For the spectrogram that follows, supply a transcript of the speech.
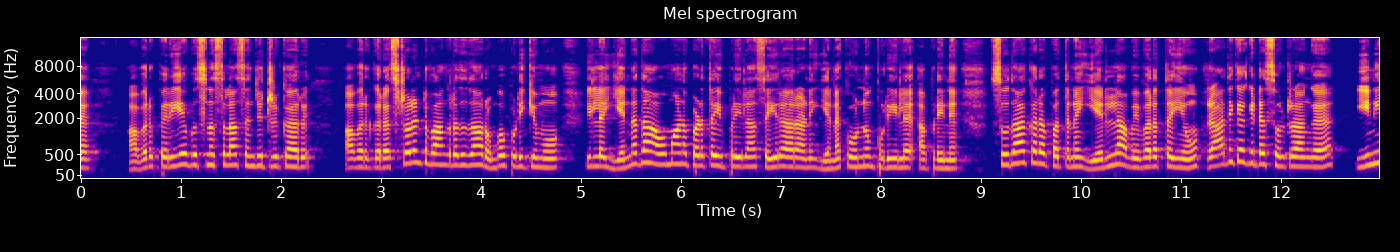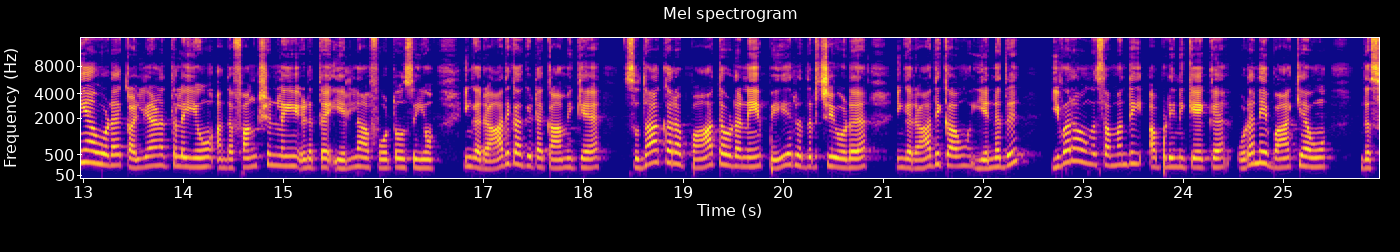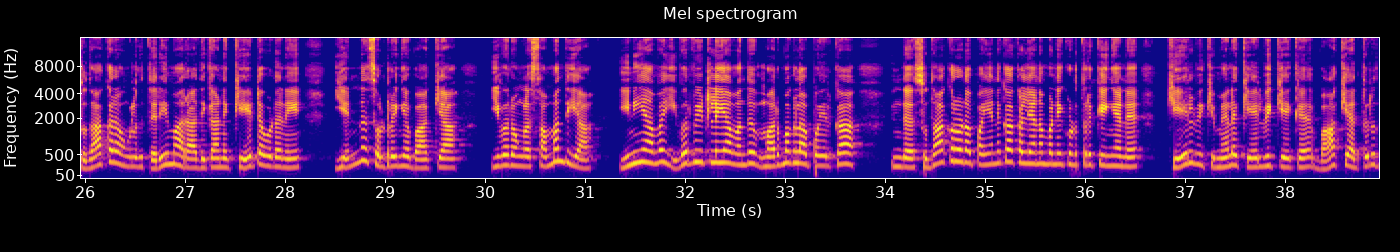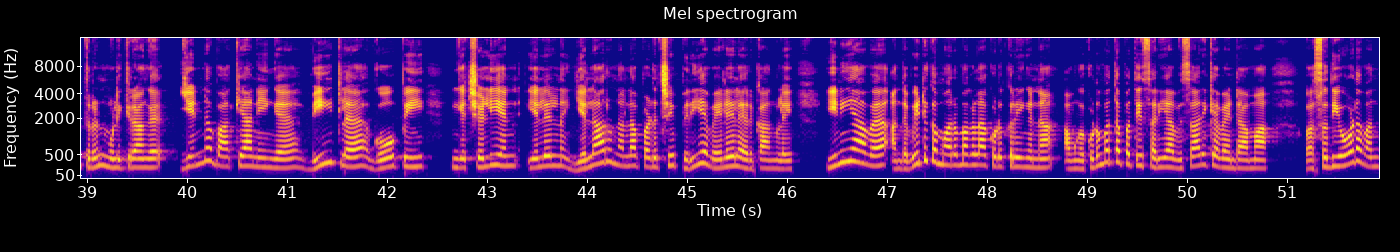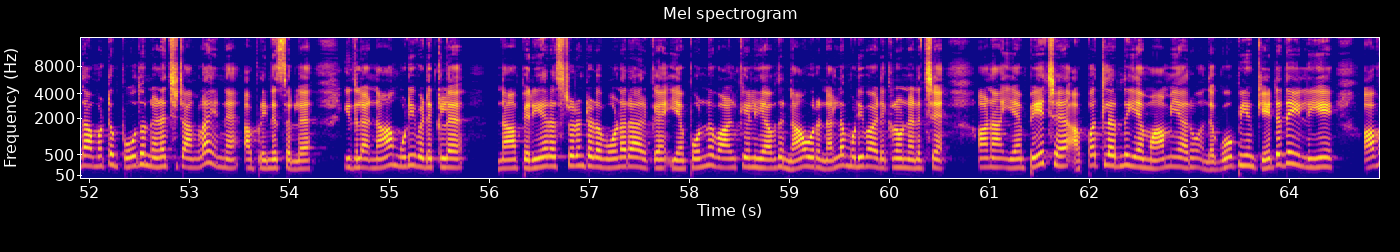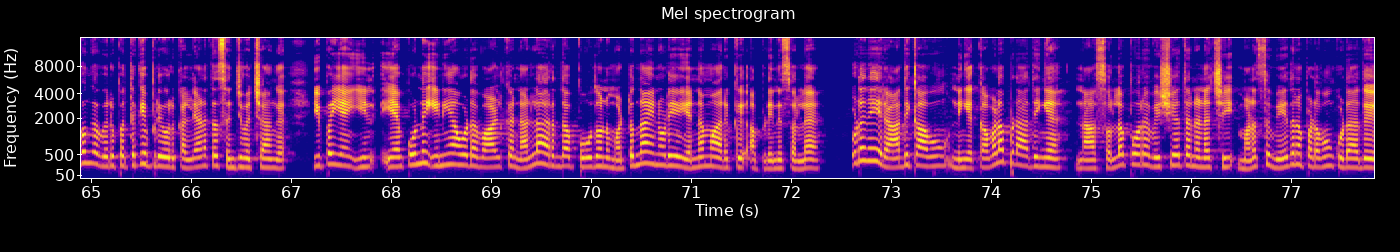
அவர் பெரிய பிஸ்னஸ்லாம் செஞ்சிட்ருக்காரு. அவருக்கு ரெஸ்டாரண்ட் வாங்குறது தான் ரொம்ப பிடிக்குமோ? இல்லை என்ன தான் அவமானப்படுத்த இப்படிலாம் செய்கிறாரான்னு எனக்கு ஒன்றும் புரியல அப்படின்னு சுதாகரை பற்றின எல்லா விவரத்தையும் ராதிகா கிட்ட சொல்கிறாங்க இனியாவோட கல்யாணத்துலேயும் அந்த ஃபங்க்ஷன்லேயும் எடுத்த எல்லா ஃபோட்டோஸையும் இங்கே ராதிகா கிட்ட காமிக்க சுதாகரை பார்த்த உடனே பேரதிர்ச்சியோட இங்கே ராதிகாவும் என்னது? இவர் அவங்க சம்மந்தி அப்படின்னு கேட்க உடனே பாக்கியாவும் இந்த சுதாகர் அவங்களுக்கு தெரியுமா ராதிகான்னு கேட்ட உடனே என்ன சொல்கிறீங்க பாக்கியா இவர் உங்களை சம்மந்தியா இனியாவை இவர் வீட்லேயா வந்து மருமகளாக போயிருக்கா? இந்த சுதாகரோட பையனுக்கா கல்யாணம் பண்ணி கொடுத்துருக்கீங்கன்னு கேள்விக்கு மேலே கேள்வி கேட்க பாக்கியா திரு திருன்னு முழிக்கிறாங்க. என்ன பாக்கியா நீங்கள் வீட்டில் கோபி இங்கே செழியன் எழில்னு எல்லாரும் நல்லா படித்து பெரிய வேலையில் இருக்காங்களே. இனியாவை அந்த வீட்டுக்கு மருமகளாக கொடுக்குறீங்கன்னா அவங்க குடும்பத்தை பற்றி சரியாக விசாரிக்க வேண்டாமா? வசதியோடு வந்தால் மட்டும் போதும் நினச்சிட்டாங்களா என்ன? அப்படின்னு சொல்ல. இதில் நான் முடிவெடுக்கல. நான் பெரிய ரெஸ்டாரண்ட்டோட ஓனராக இருக்கேன். என் பொண்ணு வாழ்க்கையிலையாவது நான் ஒரு நல்ல முடிவாக எடுக்கணும்னு நினச்சேன். ஆனால் என் பேச்சை அப்பத்துலேருந்து என் மாமியாரும் அந்த கோபியும் கேட்டதே இல்லையே. அவங்க விருப்பத்துக்கு இப்படி ஒரு கல்யாணத்தை செஞ்சு வச்சாங்க. இப்போ என் என் பொண்ணு இனியாவோட வாழ்க்கை நல்லா இருந்தால் போதும்னு மட்டும்தான் என்னுடைய எண்ணமாக இருக்குது அப்படின்னு சொல்ல. உடனே ராதிகாவும் நீங்கள் கவலைப்படாதீங்க. நான் சொல்ல போகிற விஷயத்த நினச்சி மனசு வேதனைப்படவும் கூடாது.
